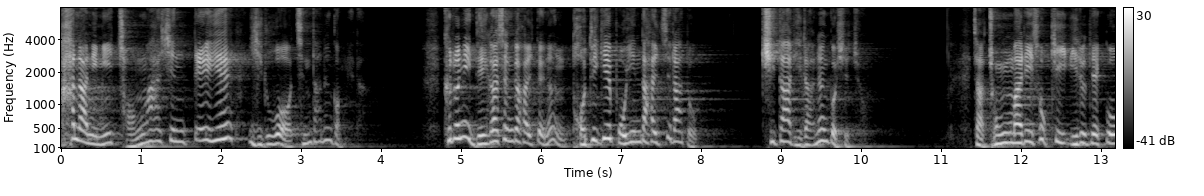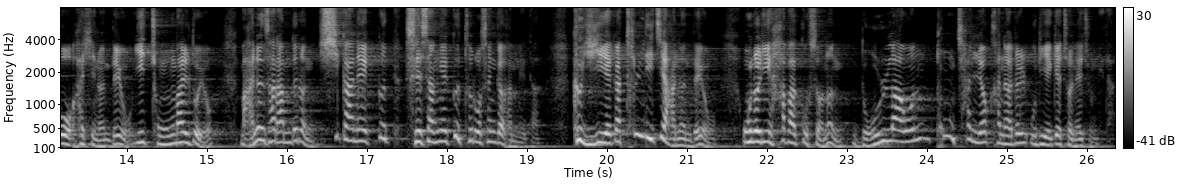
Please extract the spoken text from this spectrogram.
하나님이 정하신 때에 이루어진다는 겁니다. 그러니 내가 생각할 때는 더디게 보인다 할지라도 기다리라는 것이죠. 자, 종말이 속히 이르겠고 하시는데요. 이 종말도요. 많은 사람들은 시간의 끝, 세상의 끝으로 생각합니다. 그 이해가 틀리지 않은데요. 오늘 이 하박국서는 놀라운 통찰력 하나를 우리에게 전해 줍니다.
